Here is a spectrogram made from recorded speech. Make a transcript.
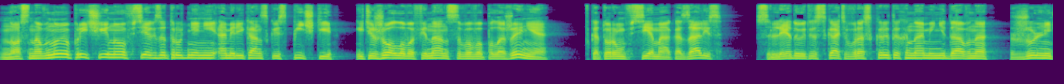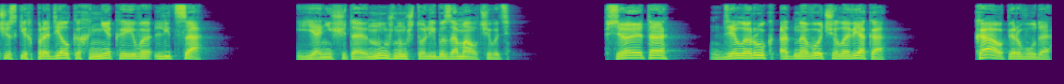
но основную причину всех затруднений американской спички и тяжелого финансового положения, в котором все мы оказались, следует искать в раскрытых нами недавно жульнических проделках некоего лица. Я не считаю нужным что-либо замалчивать. Все это Дело рук одного человека. Каупервуда.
